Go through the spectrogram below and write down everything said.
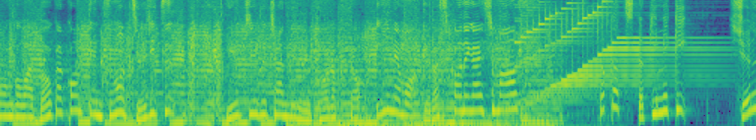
今後は動画コンテンツも充実。YouTube チャンネルの登録といいねもよろしくお願いします。十勝ときめき。旬ラ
